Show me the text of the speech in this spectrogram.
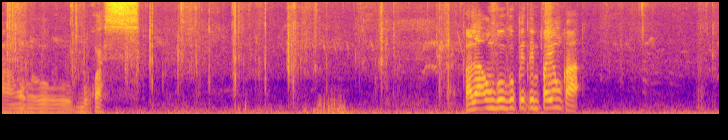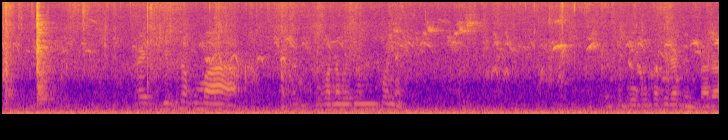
Hango bukas. Hala kung gugupitin pa yung ka. Ay, dito na kuma... Kuha naman yung pun eh. Subukan pa sila dun para...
